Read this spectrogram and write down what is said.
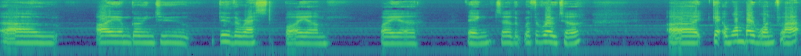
uh, I am going to do the rest by um, by a thing. So with the rotor uh, get a one by one flat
